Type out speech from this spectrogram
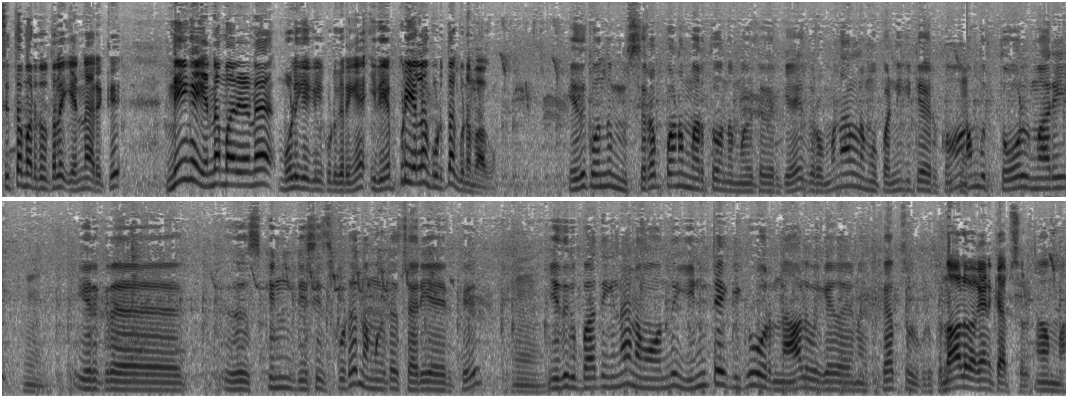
சித்த மருத்துவத்தில் என்ன இருக்குது நீங்கள் என்ன மாதிரியான மூலிகைகள் கொடுக்குறீங்க? இது எப்படியெல்லாம் கொடுத்தா குணமாகும்? இதுக்கு வந்து சிறப்பான மருத்துவம் நம்ம கிட்ட இருக்கு. இது ரொம்ப நாள் நம்ம பண்ணிக்கிட்டே இருக்கோம். பாம்பு தோல் மாதிரி இருக்கிற இது ஸ்கின் டிசீஸ் கூட நம்மகிட்ட சரியா இருக்கு ம். இதுக்கு பாத்தீங்கன்னா நம்ம வந்து இன்டேக்குக்கு ஒரு நாலு வகையான கேப்சூல் கொடுக்குறோம். நாலு வகையான கேப்சூல் ஆமா.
